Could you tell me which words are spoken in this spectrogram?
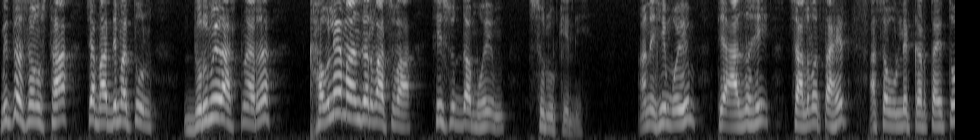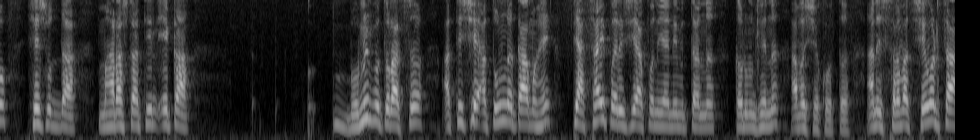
मित्रसंस्थाच्या माध्यमातून दुर्मिळ असणारं खावले मांजर वाचवा ही सुद्धा मोहीम सुरू केली. आणि ही मोहीम ते आजही चालवत आहेत असा उल्लेख करता येतो. हे सुद्धा महाराष्ट्रातील एका भूमिपुत्राचं अतिशय अतुलनीय काम आहे. त्याचाही परिचय आपण या निमित्तानं करून घेणं आवश्यक होतं. आणि सर्वात शेवटचा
